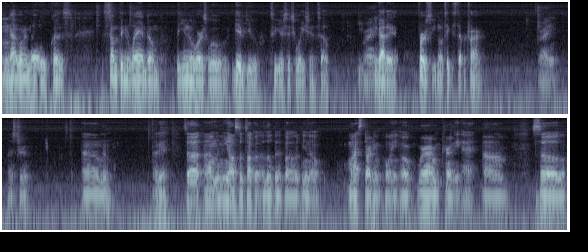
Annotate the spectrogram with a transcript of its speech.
you're not hmm going to know because something random the universe will give you to your situation. So you, you got to first, you know, take the step of trying. Right. That's true. Um. Okay. So um, let me also talk a, little bit about you know my starting point or where I'm currently at. Um, so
